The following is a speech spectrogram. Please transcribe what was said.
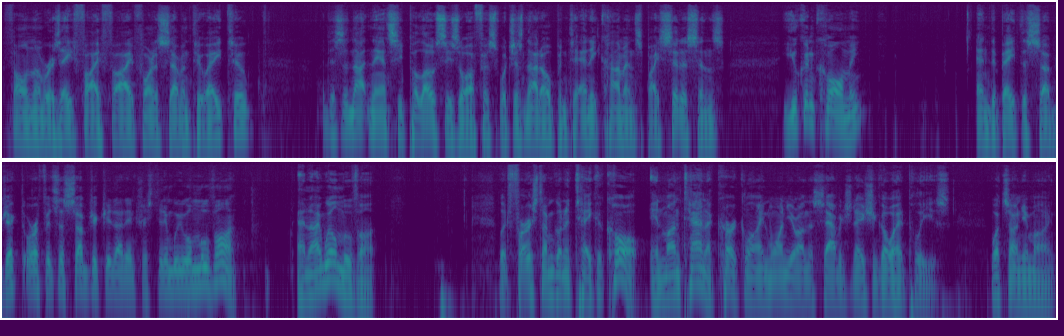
Phone number is 855 400 7282. This is not Nancy Pelosi's office, which is not open to any comments by citizens. You can call me and debate the subject, or if it's a subject you're not interested in, we will move on. And I will move on. But first, I'm going to take a call in Montana. Kirk, line one, you're on the Savage Nation. Go ahead, please. What's on your mind?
